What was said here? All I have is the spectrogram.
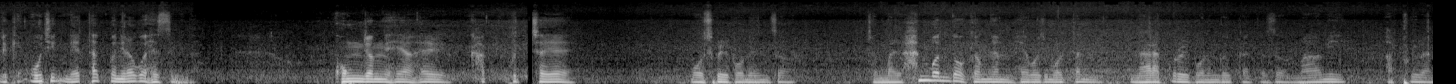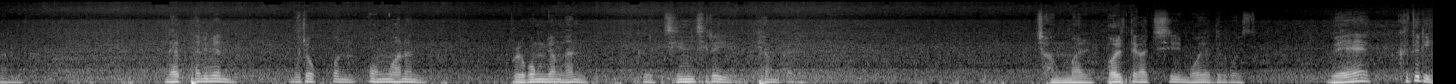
이렇게 오직 내 탓뿐이라고 했습니다. 공정해야 할 각 부처의 모습을 보면서 정말 한 번도 경험해보지 못한 나라 꼴을 보는 것 같아서 마음이 아프기만 합니다. 내 편이면 무조건 옹호하는 불공정한 그 진실의 평가를 정말 벌떼같이 모여들고 있습니다. 왜 그들이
